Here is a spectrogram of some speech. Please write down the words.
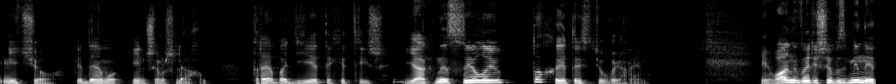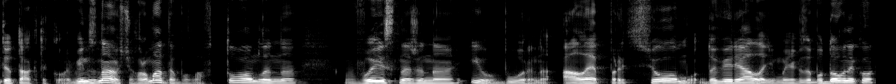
Нічого, підемо іншим шляхом. Треба діяти хитріше. Як не силою, то хитрістю виграємо. Іван вирішив змінити тактику. Він знав, що громада була втомлена, виснажена і обурена, але при цьому довіряла йому як забудовнику,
